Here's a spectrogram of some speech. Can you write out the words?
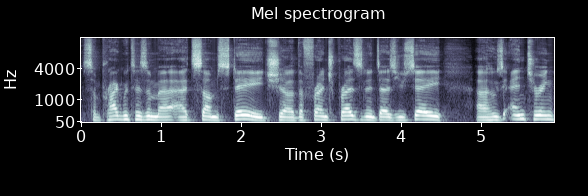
Some pragmatism uh, at some stage. Uh, the French president, as you say, uh, who's entering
